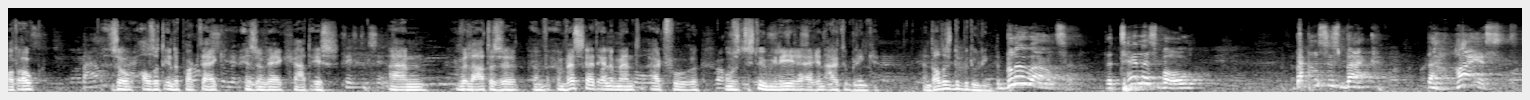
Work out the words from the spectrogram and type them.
Wat ook, zoals het in de praktijk in zijn werk gaat, is. En we laten ze een, een wedstrijdelement uitvoeren om ze te stimuleren erin uit te blinken. En dat is de bedoeling. The blue answer, the tennis ball, bounces back the highest.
